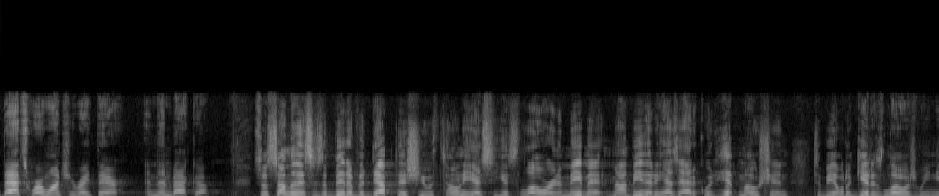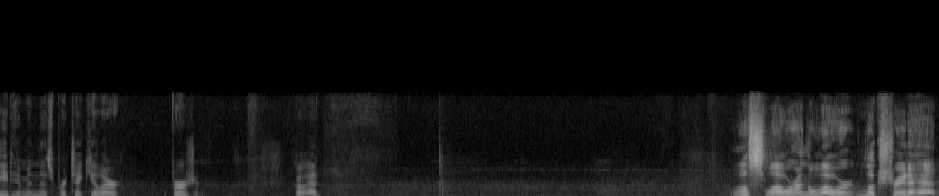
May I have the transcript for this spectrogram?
That's where I want you right there, and then back up. So some of this is a bit of a depth issue with Tony as he gets lower, and it may not be that he has adequate hip motion to be able to get as low as we need him in this particular version. Go ahead. A little slower on the lower, look straight ahead.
